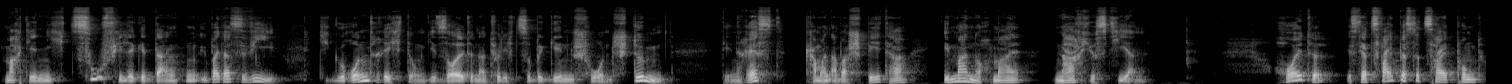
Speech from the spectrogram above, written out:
mach dir nicht zu viele Gedanken über das Wie. Die Grundrichtung, die sollte natürlich zu Beginn schon stimmen. Den Rest kann man aber später immer nochmal nachjustieren. Heute ist der zweitbeste Zeitpunkt,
